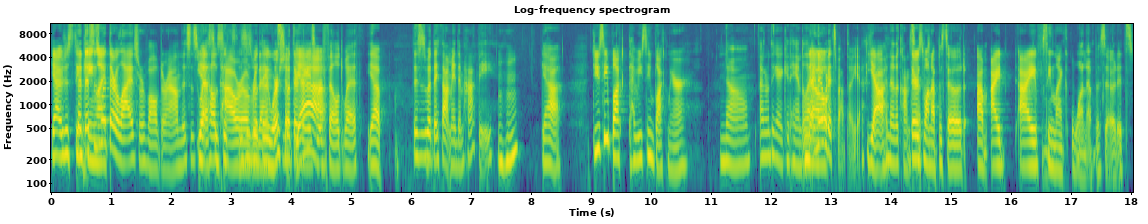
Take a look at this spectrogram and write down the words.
Yeah. I was just That thinking. this is like, what their lives revolved around. This is what Yes, held this is- power this is over what they them. This is what worship. their days were filled with. Yep. This is what they thought made them happy. Mm-hmm. Yeah. Do you see Black? Have you seen Black Mirror? No, I don't think I could handle it. I know what it's about though. Yeah. Yeah, I know the concept. There's one episode. Um, I I've seen like one episode. It's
